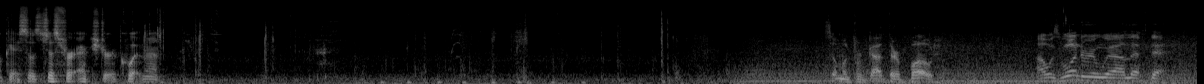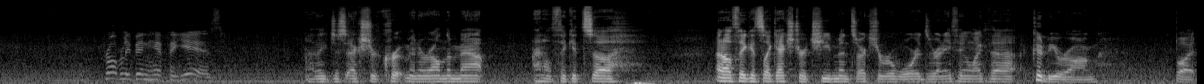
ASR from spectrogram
Okay, so it's just for extra equipment. Someone forgot their boat I was wondering where I left that. Probably been here for years. I think just extra equipment around the map. I don't think it's uh I don't think it's like extra achievements or extra rewards or anything like that. I could be wrong. But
